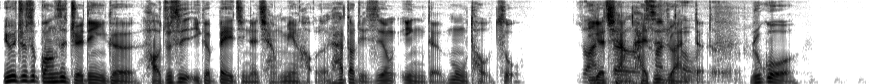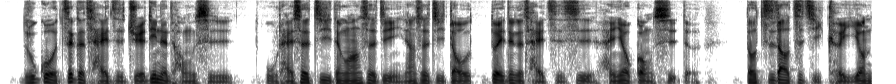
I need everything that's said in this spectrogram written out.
因为就是光是决定一个好，就是一个背景的墙面好了，它到底是用硬的木头做一个墙，还是软的？如果如果这个材质决定的同时，舞台设计、灯光设计、影像设计都对那个材质是很有共识的，都知道自己可以用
